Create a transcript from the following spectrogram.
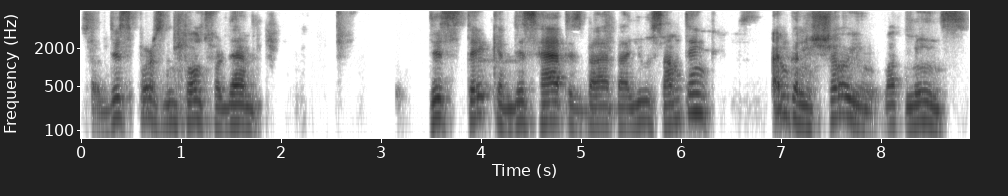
So this person told for them, this stick and this hat is by, by you something. I'm going to show you what means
